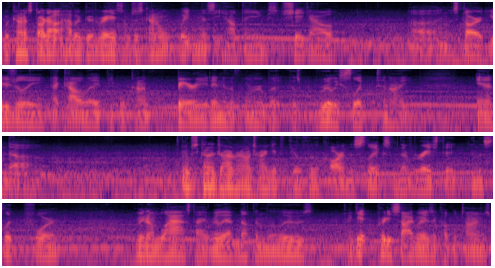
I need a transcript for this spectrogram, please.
We kind of start out have a good race. I'm just kind of waiting to see how things shake out uh, in the start. Usually at Callaway, people kind of bury it into the corner, but it was really slick tonight. And uh, I'm just kind of driving around trying to get the feel for the car in the slicks. I've never raced it in the slick before. I mean, I'm last. I really have nothing to lose. I get pretty sideways a couple times,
